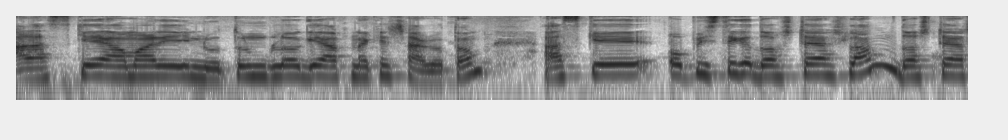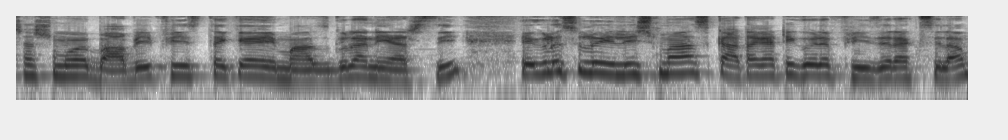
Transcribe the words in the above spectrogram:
আর আজকে আমার এই নতুন ব্লগে আপনাকে স্বাগতম। আজকে অফিস থেকে দশটায় আসলাম। দশটায় আসার সময় বাবির ফ্রিজ থেকে এই মাছগুলো নিয়ে আসছি। এগুলো ছিল ইলিশ মাছ, কাটাকাটি করে ফ্রিজে রাখছিলাম।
